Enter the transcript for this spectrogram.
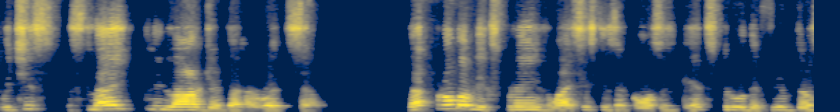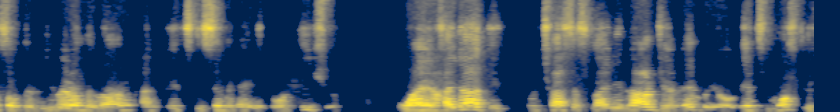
which is slightly larger than a red cell. That probably explains why cystic cysticercosis gets through the filters of the liver and the lung and gets disseminated to all tissue, while hydatid, which has a slightly larger embryo, gets mostly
